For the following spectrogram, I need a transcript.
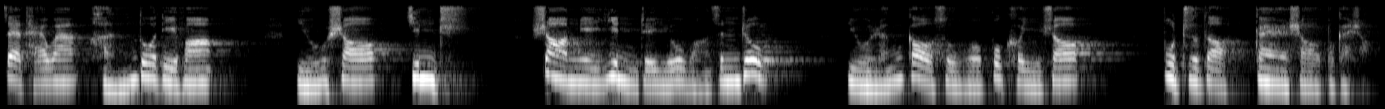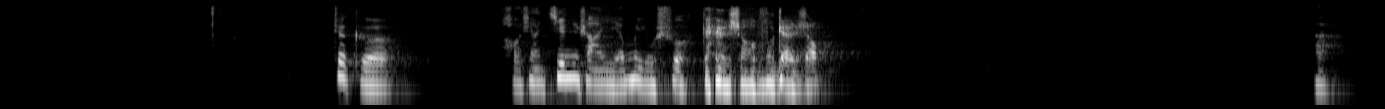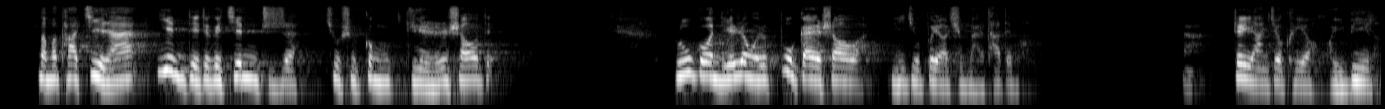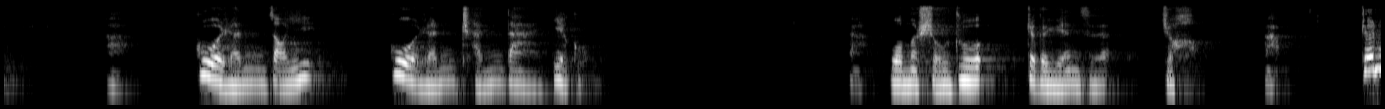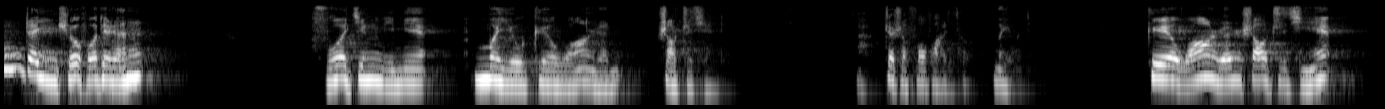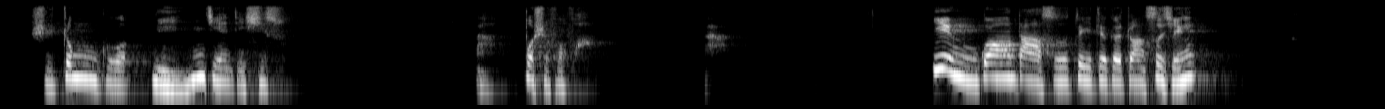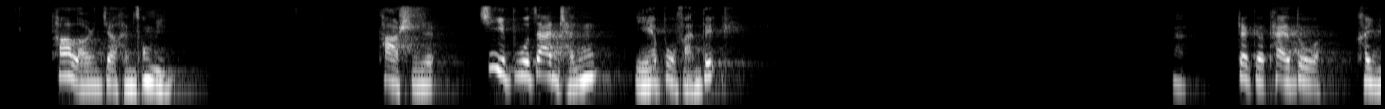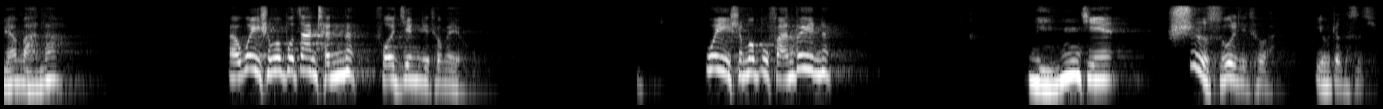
在台湾很多地方有烧金纸，上面印着有往生咒，有人告诉我不可以烧，不知道该烧不该烧。这个好像经上也没有说该烧不该烧 啊。那么他既然印的这个金纸啊，就是供给人烧的。如果你认为不该烧啊，你就不要去买他的嘛，啊，这样就可以回避了，啊，个人造业，个人承担业果，啊，我们守住这个原则就好，啊，真正学佛的人。佛经里面没有给亡人烧纸钱的，啊，这是佛法里头没有的。给亡人烧纸钱是中国民间的习俗，啊，不是佛法，啊。印光大师对这个桩事情，他老人家很聪明，他是。既不赞成，也不反对，啊，这个态度很圆满呐。啊，为什么不赞成呢？佛经里头没有。为什么不反对呢？民间世俗里头啊有这个事情。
